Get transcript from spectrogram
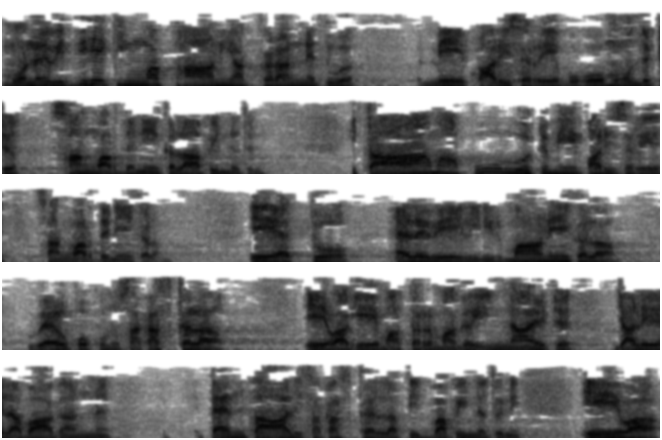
මොන විදිහකින්වත් හානියක් කරන්නේ නැතුව මේ පරිසරය බොහෝම හොඳට සංවර්ධනය කළා පින්නතුනි. ඊටාම අපූර්වට මේ පරිසරය සංවර්ධනය කළා. ඒ ඇත්තෝ ඇලවේලි නිර්මාණය කළා. වැව් පොකුණු සකස් කළා. ඒ වගේම අතරමඟ ඉන්න අයට ජලය ලබා ගන්න තැන්තාලි සකස් කරලා තිබ්බා පින්නතුනි. ඒවා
